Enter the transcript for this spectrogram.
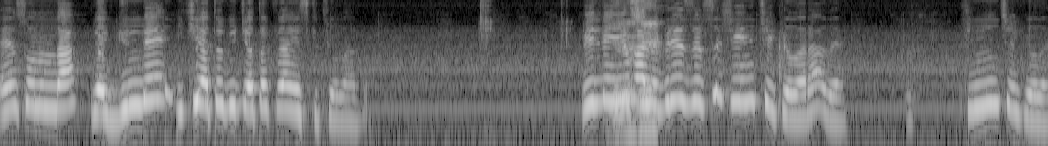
En sonunda ya günde iki yatak üç yatak falan eskitiyorlardı. Bildiğin Geleceği- yukarıda Brazzers'ın şeyini çekiyorlar abi. Filmini çekiyorlar.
